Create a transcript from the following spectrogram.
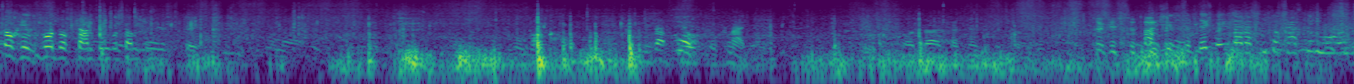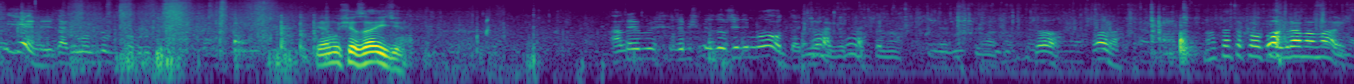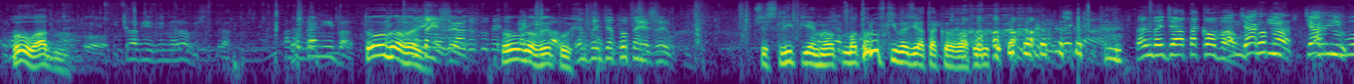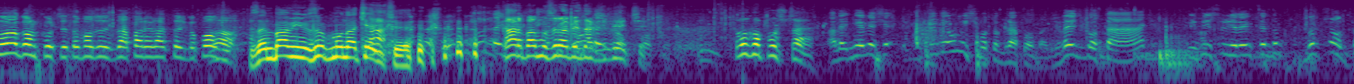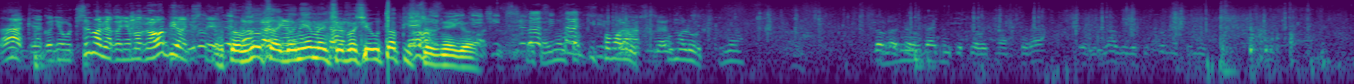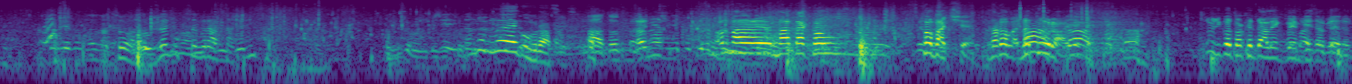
Trochę z wodą w tamtym, bo tam jest... Zapiął knagę. Tak jeszcze tamten. Jeszcze tego i zaraz mi to kaskę mu odwieziemy, zanim on znów powróci. Jemu się zejdzie. Ale żebyśmy zdążyli mu oddać. No ten to około kilograma ma już. Tak. U, ładny. I prawie wymiarowy się trafi. A to kanibal. Tu go weź. Tu go wypuść. On będzie tutaj żył. Przy slipie mo- motorówki będzie atakował. Ten będzie atakował. Ciachnij, ciachnij w ogon, kurczę, to może za parę lat ktoś go pozna. Zębami zrób mu nacięcie. Karba mu zrobię na grzbiecie. Tu go puszczę. Ale nie wiesz, ty nie umiesz fotografować. Weź go tak i wysuń ręce do, do przodu. Tak, ja go nie utrzymam, ja go nie mogę objąć ty. No to wrzucaj go, nie męcz się, bo się utopisz przez niego. Dzieci trzy razy tak. I pomalutku, pomalutku. A, to On ma, ma taką... Schować się. Natura. Rzuć go trochę dalej, głębiej na bierę.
